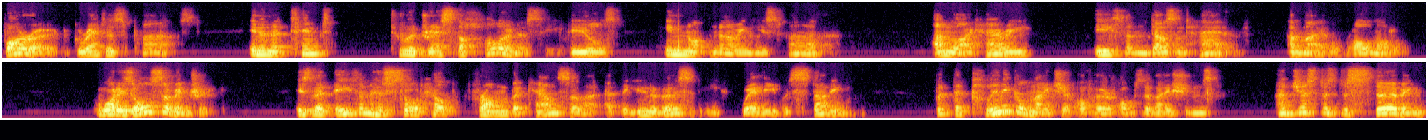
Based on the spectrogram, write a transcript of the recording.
borrowed Greta's past in an attempt to address the hollowness he feels in not knowing his father. Unlike Harry, Ethan doesn't have a male role model. What is also intriguing is that Ethan has sought help from the counsellor at the university where he was studying, but the clinical nature of her observations are just as disturbing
